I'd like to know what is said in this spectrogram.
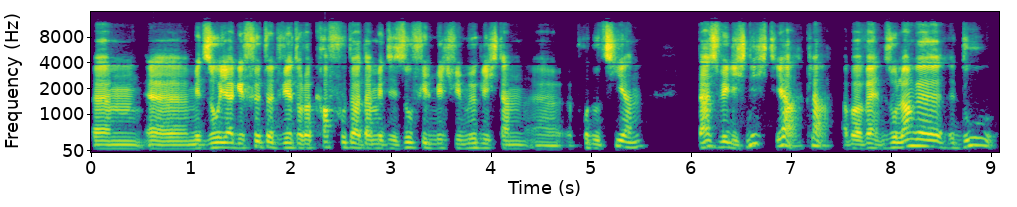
ähm, äh, mit Soja gefüttert wird oder Kraftfutter, damit sie so viel Milch wie möglich dann äh, produzieren, das will ich nicht, ja, klar. Aber wenn, solange du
